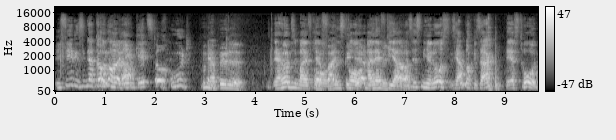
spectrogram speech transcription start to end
Ich sehe, die sind ja doch Guck noch mal, da. dem geht's doch gut, Herr Büdel. Ja, hören Sie mal, Frau, Der Fall ist Frau ich was ist denn hier los? Sie haben doch gesagt, der ist tot.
